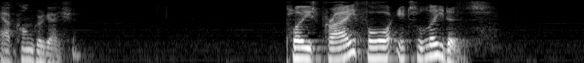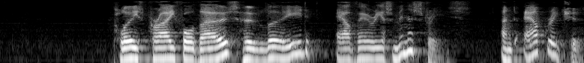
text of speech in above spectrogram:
our congregation? Please pray for its leaders Please pray for those who lead our various ministries and outreaches.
